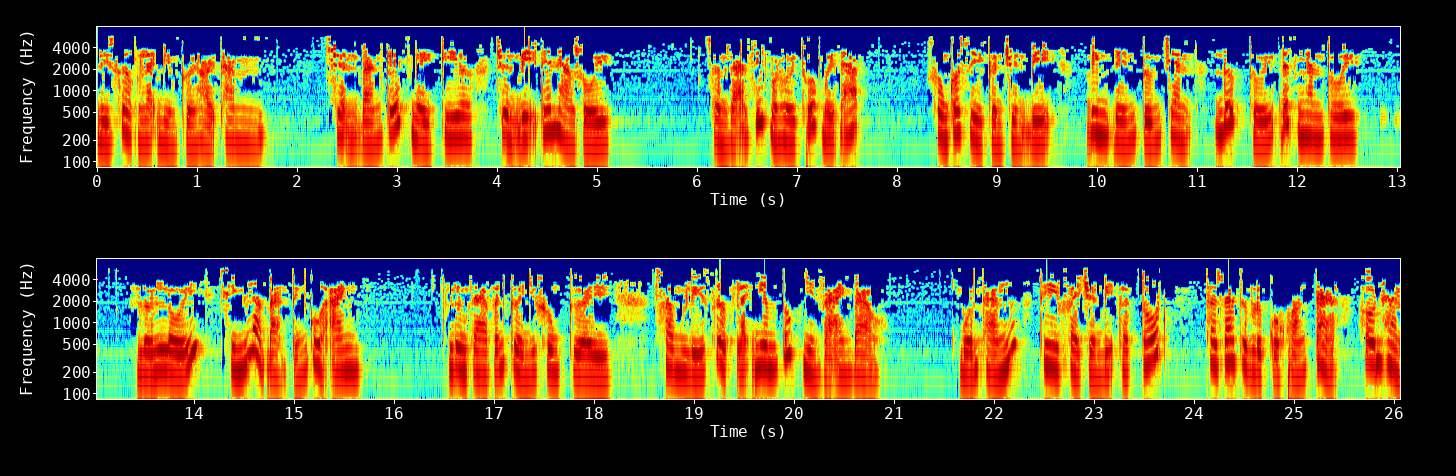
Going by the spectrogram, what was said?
Lý Dược lại mỉm cười hỏi thăm, chuyện bán kết ngày kia, chuẩn bị thế nào rồi? Trầm dã rít một hơi thuốc mới đáp, không có gì cần chuẩn bị, binh đến tướng chặn, nước tới đất ngăn thôi. Lớn lối, chính là bản tính của anh. Lương gia vẫn cười như không cười, Xong Lý Dược lại nghiêm túc nhìn vào anh bảo. Muốn thắng thì phải chuẩn bị thật tốt. Thật ra thực lực của khoáng tả hơn hẳn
